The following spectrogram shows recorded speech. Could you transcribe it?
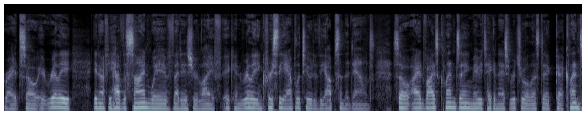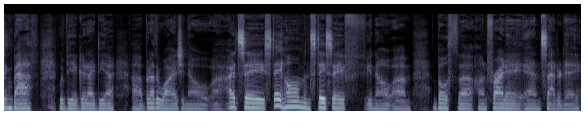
right? So it really you know, if you have the sine wave that is your life, it can really increase the amplitude of the ups and the downs. So I advise cleansing, maybe take a nice ritualistic uh, cleansing bath would be a good idea. Uh, but otherwise, you know, uh, I'd say stay home and stay safe, you know, um, both uh, on Friday and Saturday.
